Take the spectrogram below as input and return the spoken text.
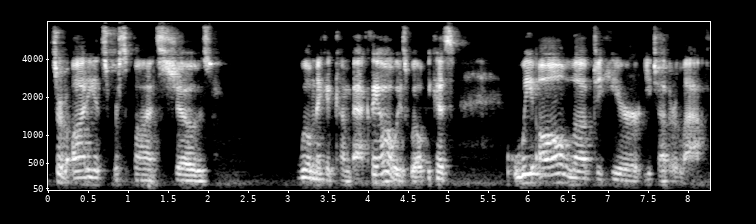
sort of audience response shows will make a comeback. They always will because we all love to hear each other laugh,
